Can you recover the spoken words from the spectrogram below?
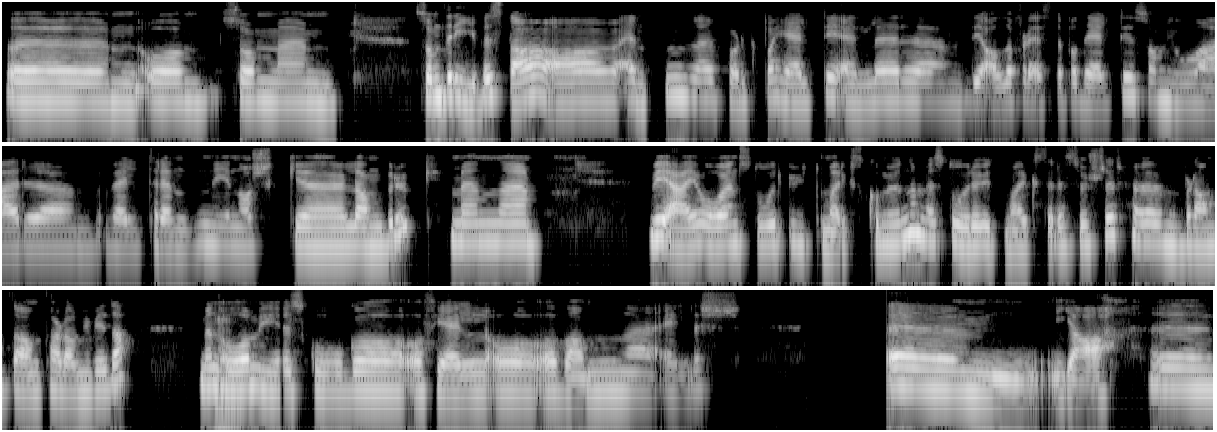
Og som, som, drives da av enten folk på heltid eller de aller fleste på deltid, som jo er vel trenden i norsk landbruk. Men vi er jo òg en stor utmarkskommune med store utmarksressurser, eh, bl.a. Hardangervidda. Men òg mye skog og, og fjell og, og, vann eh, ellers. Uh, ja. Uh,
